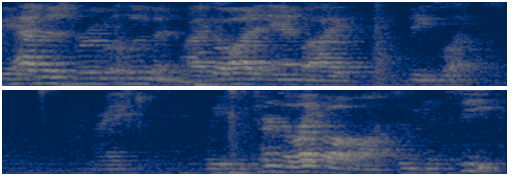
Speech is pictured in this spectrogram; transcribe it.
we have this room illumined by God and by these lights. Right? We, we turn the light bulb on so we can see.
